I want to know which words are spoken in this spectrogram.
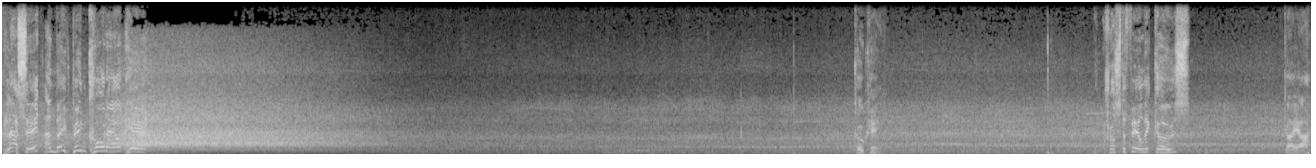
Vlasic, and they've been caught out here. Koke. Across the field it goes. Gaya.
